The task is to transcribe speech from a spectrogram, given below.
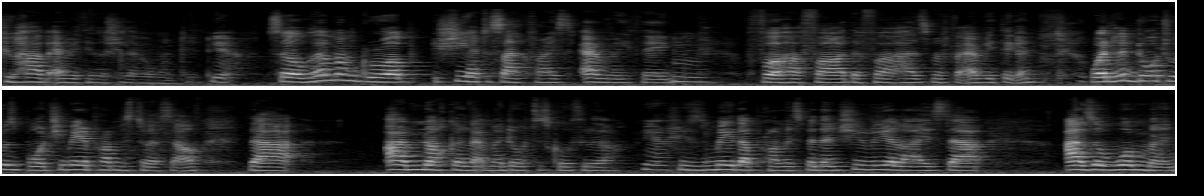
to have everything that she's ever wanted. Yeah. So her mom grew up, she had to sacrifice everything Mm. for her father, for her husband, for everything. And when her daughter was born, she made a promise to herself that I'm not going to let my daughters go through that. Yeah. She's made that promise, but then she realized that as a woman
